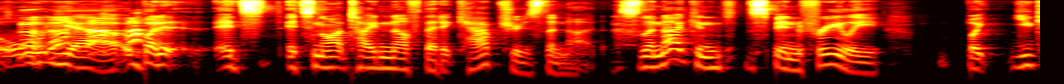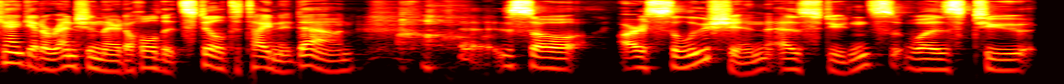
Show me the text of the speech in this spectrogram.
Oh, yeah, but it, it's it's not tight enough that it captures the nut. So the nut can spin freely, but you can't get a wrench in there to hold it still to tighten it down. Oh. So our solution as students was to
